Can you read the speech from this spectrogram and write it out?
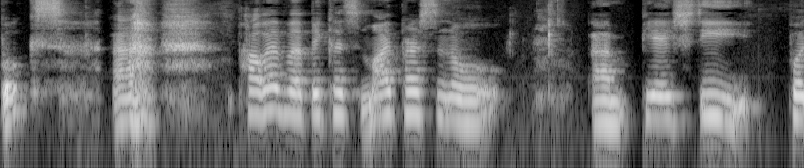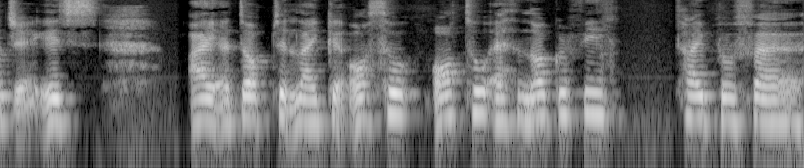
books uh, however because my personal um, phd project is i adopted like an auto auto ethnography type of. Uh,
